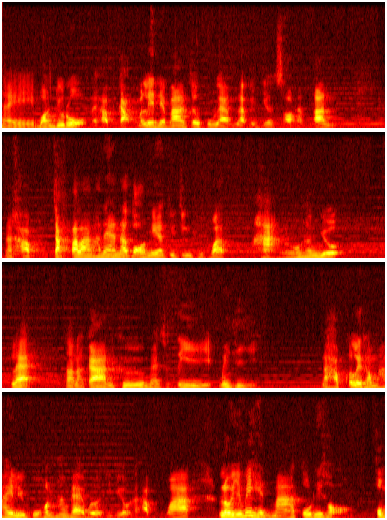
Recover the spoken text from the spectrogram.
ในบอลยุโรปนะครับกลับมาเล่นในบ้านเจอฟูลแลมและเป็นเยือนซาท์แฮมป์ตันนะครับจากตารางคะแนนณตอนนี้จริงๆถือว่าห่างกันค่อนข้างเยอะ และสถานการณ์คือแมนเชสเตอร์ไม่ดีนะครับก็เลยทำให้ลิเวอร์พูลค่อนข้างแบเบอร์ทีเดียวนะครับเพราะว่าเรายังไม่เห็นม้าตัวที่ 2 ผม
